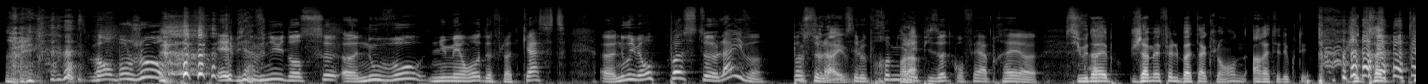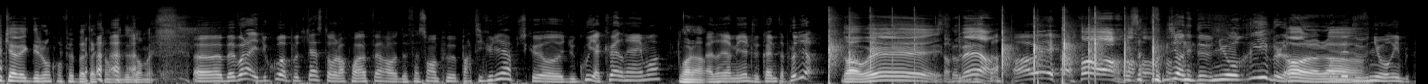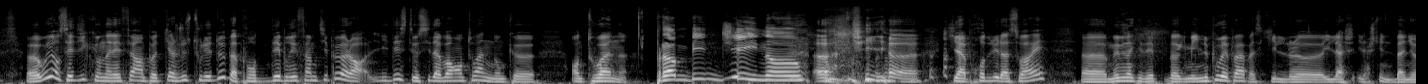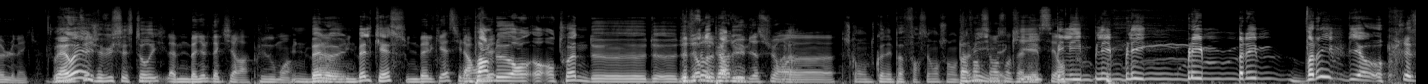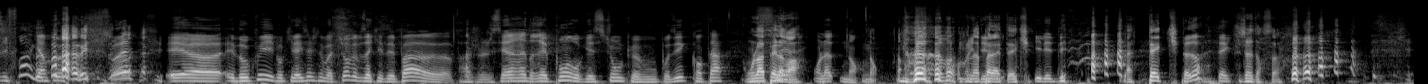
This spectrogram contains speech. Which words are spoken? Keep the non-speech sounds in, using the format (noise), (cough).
(laughs) bon, bonjour (laughs) et bienvenue dans ce euh, nouveau numéro de Floodcast. Euh, nouveau numéro post-live. Post-live, c'est le premier Voilà. épisode qu'on fait après. euh, Si vous n'avez jamais fait le Bataclan, arrêtez d'écouter. Je ne traite (laughs) plus qu'avec des gens qui ont fait le Bataclan hein, désormais. euh, ben voilà, et du coup, un podcast alors qu'on va faire euh, de façon un peu particulière, puisque euh, du coup, il y a que Adrien et moi. Voilà. Adrien Méniel, je vais quand même t'applaudir. Ah ouais, Flaubert Ah ouais Oh, On s'applaudit, on est devenu horrible Oh là On là est devenu horrible. Oui, on s'est dit qu'on allait faire un podcast juste tous les deux bah, pour débriefer un petit peu. Alors, l'idée c'était aussi d'avoir Antoine. Donc, Antoine Prombingino euh, qui, euh, qui a produit la soirée. Euh, mais vous inquiétez mais il ne pouvait pas parce qu'il il a, il a acheté une bagnole, le mec. Ouais, Vous ouais, j'ai vu ses stories. la- une bagnole d'Akira, plus ou moins. Une belle, une belle caisse. une belle caisse. Il a On parle rangé- de An- Antoine de, de, de, de deux heures heures de perdu. bien sûr. Voilà. Parce qu'on ne connaît pas forcément son nom Pas de famille. forcément son qui famille, est c'est Blim blim blim blim bio. Crazy Frog un peu. (laughs) Ah oui. Ouais. Et, euh, et donc oui, donc il a acheté une voiture, mais vous inquiétez pas. euh, Enfin, je- j'essaierai de répondre aux questions que vous vous posez quant à. On l'appellera. On l'a. Non. Non. (laughs) On n'a pas la tech. Il est. dé- La tech. (laughs) T'adores la tech. J'adore ça.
